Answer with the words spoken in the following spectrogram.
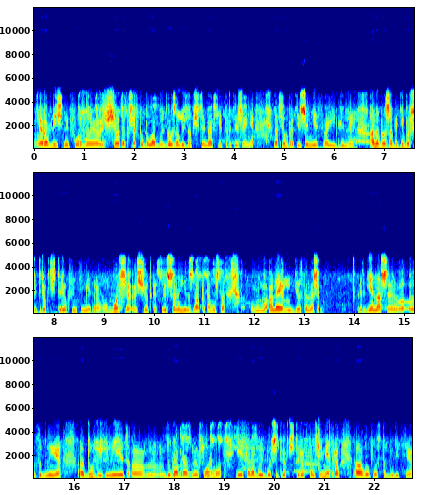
различные формы щеток. Щетка была, должна быть зубчатой на всей протяжении, на всем протяжении своей длины. Она должна быть не больше 3-4 сантиметров. Больше щетка совершенно не нужна, потому что она, десна наши вернее, наши э, зубные э, дуги имеют э, дугообразную форму, и если она будет больше 3-4 сантиметров, вы просто будете,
